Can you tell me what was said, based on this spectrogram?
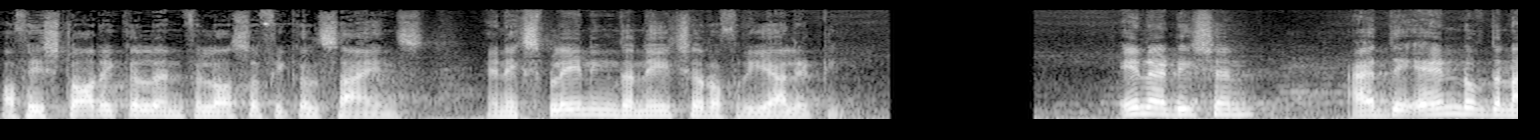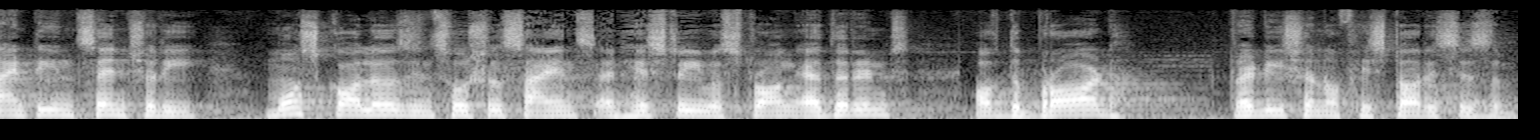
of historical and philosophical science in explaining the nature of reality. In addition, at the end of the 19th century, most scholars in social science and history were strong adherents of the broad tradition of historicism.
